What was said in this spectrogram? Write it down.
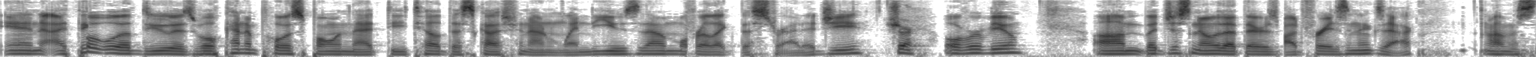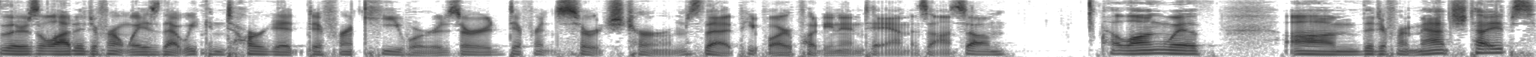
And I think what we'll do is we'll kind of postpone that detailed discussion on when to use them for like the strategy sure. overview. Um, but just know that there's broad phrase and exact. Um, so there's a lot of different ways that we can target different keywords or different search terms that people are putting into Amazon. So along with um, the different match types,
